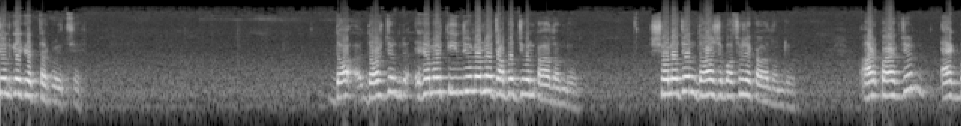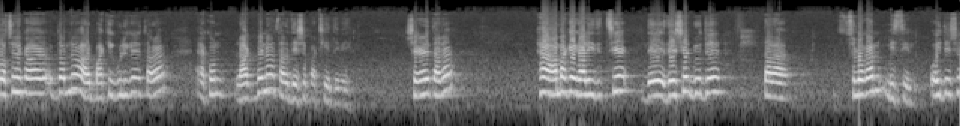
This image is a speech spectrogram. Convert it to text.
জনকে গ্রেপ্তার করেছে। দশজন, এখানে মানে তিনজন হলো যাবজ্জীবন কারাদণ্ড, ষোলো জন দশ বছরের কারাদণ্ড, আর কয়েকজন এক বছরের কারাদণ্ড, আর বাকিগুলিকে তারা এখন রাখবে না, তারা দেশে পাঠিয়ে দেবে। সেখানে তারা হ্যাঁ আমাকে গালি দিচ্ছে দেশের বিরুদ্ধে তারা স্লোগান, মিছিল। ওই দেশে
